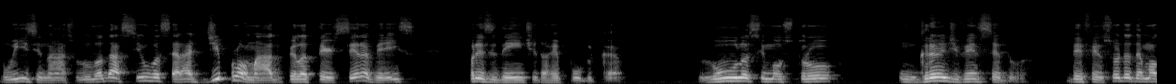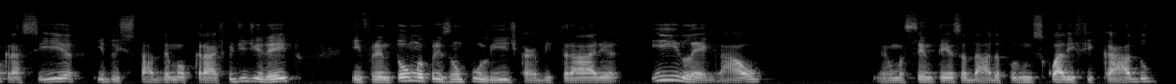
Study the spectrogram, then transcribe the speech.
Luiz Inácio Lula da Silva será diplomado pela terceira vez presidente da República. Lula se mostrou um grande vencedor, defensor da democracia e do Estado democrático de direito, enfrentou uma prisão política arbitrária, ilegal, né, uma sentença dada por um desqualificado,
